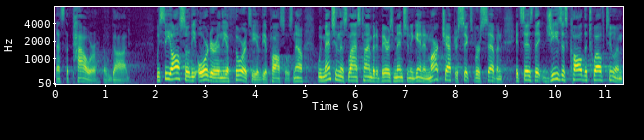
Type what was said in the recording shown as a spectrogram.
That's the power of God. We see also the order and the authority of the apostles. Now, we mentioned this last time, but it bears mention again. In Mark chapter 6, verse 7, it says that Jesus called the twelve to him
